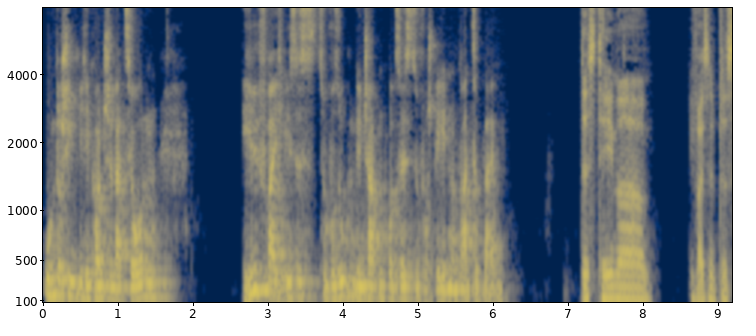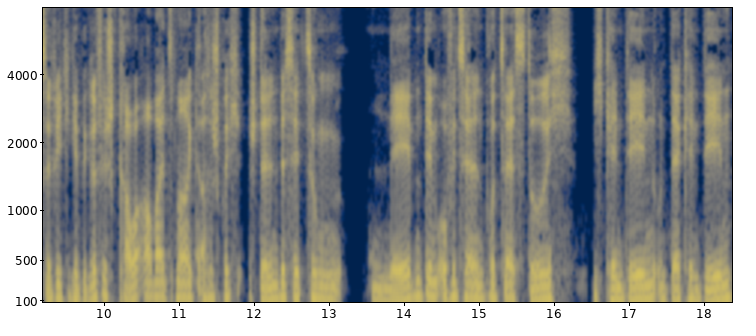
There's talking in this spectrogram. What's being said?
unterschiedliche Konstellationen hilfreich ist es, zu versuchen, den Schattenprozess zu verstehen und dran zu bleiben. Das Thema, ich weiß nicht, ob das der richtige Begriff ist, grauer Arbeitsmarkt, also sprich Stellenbesetzung neben dem offiziellen Prozess durch, ich kenne den und der kennt den.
